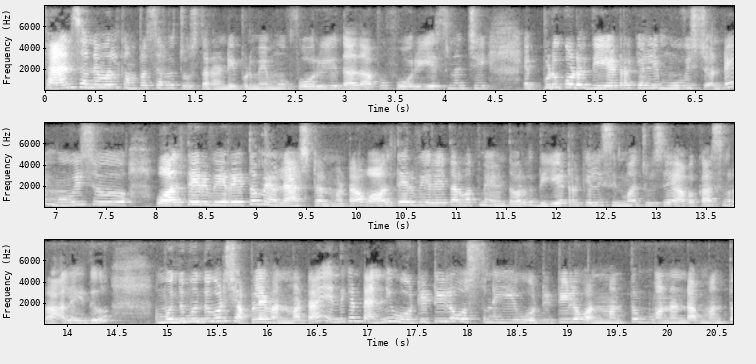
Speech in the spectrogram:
ఫ్యాన్స్ అనేవాళ్ళు కంపల్సరీగా చూస్తారండి. ఇప్పుడు మేము ఫోర్ ఇయర్ దాదాపు ఫోర్ ఇయర్స్ నుంచి ఎప్పుడు కూడా థియేటర్కి వెళ్ళి మూవీస్ అంటే మూవీస్ వాల్తేరు వేరేతో మేము లాస్ట్ అనమాట వాల్తేరు వేరే తర్వాత మేము ఇంతవరకు థియేటర్కి వెళ్ళి సినిమా చూసే అవకాశం రాలేదు. ముందు ముందు కూడా చెప్పలేమన్నమాట. ఎందుకంటే అన్ని ఓటీటీలో వస్తున్నాయి. ఓటీటీలో one month one and half month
